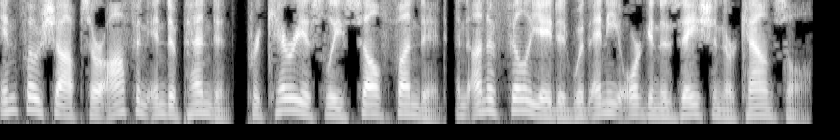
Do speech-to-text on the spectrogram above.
InfoShops are often independent, precariously self funded, and unaffiliated with any organization or council.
